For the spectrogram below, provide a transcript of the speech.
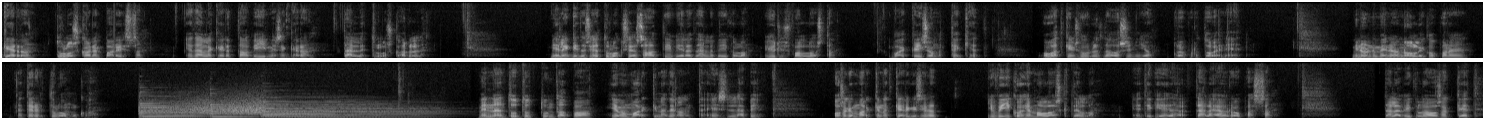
kerran tuloskauden parissa ja tällä kertaa viimeisen kerran tälle tuloskaudelle. Mielenkiintoisia tuloksia saatiin vielä tällä viikolla Yhdysvalloista, vaikka isommat tekijät ovatkin suurilta osin jo raportoineet. Minun nimeni on Olli Koponen ja tervetuloa mukaan. Mennään tututtuun tapaan hieman markkinatilannetta ensin läpi. Osakemarkkinat kerkisivät jo viikon hieman lasketella, etenkin täällä Euroopassa. Tällä viikolla osakkeet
